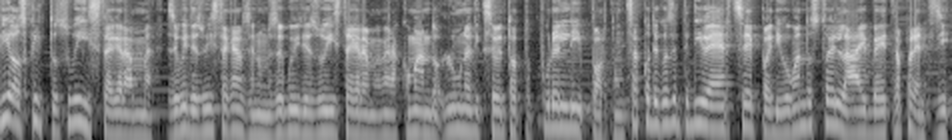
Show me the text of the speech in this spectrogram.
Vi ho scritto su Instagram, seguite su Instagram, se non mi seguite su Instagram mi raccomando lunadix28 pure lì porto un sacco di cosette diverse poi dico quando sto in live e tra parentesi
